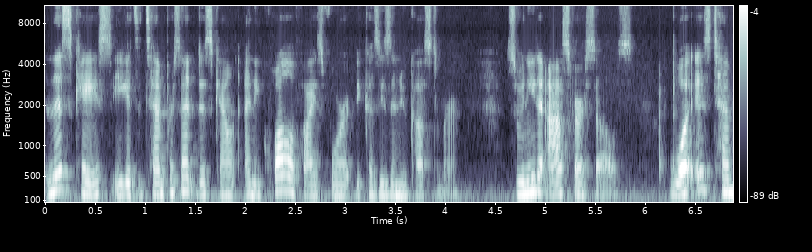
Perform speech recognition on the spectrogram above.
In this case, he gets a 10% discount and he qualifies for it because he's a new customer. So we need to ask ourselves, what is 10%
